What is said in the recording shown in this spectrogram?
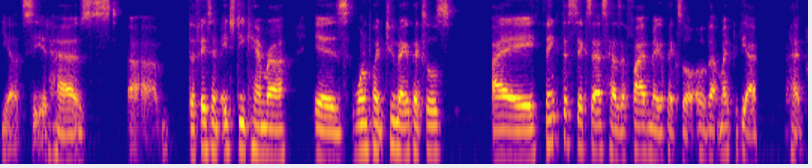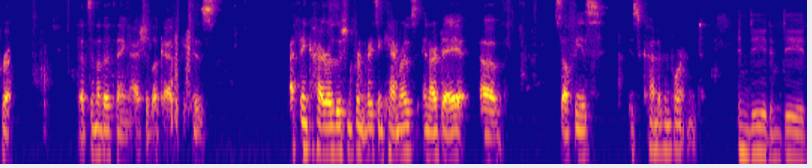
yeah, let's see. It has um, the FaceTime HD camera is 1.2 megapixels I think the 6S has a 5 megapixel. Oh, that might be the iPad Pro. That's another thing I should look at because I think high resolution front facing cameras in our day of selfies is kind of important. Indeed, indeed.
